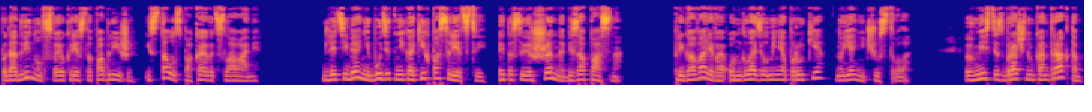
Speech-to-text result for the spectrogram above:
пододвинул свое кресло поближе и стал успокаивать словами. «Для тебя не будет никаких последствий, это совершенно безопасно». Приговаривая, он гладил меня по руке, но я не чувствовала. Вместе с брачным контрактом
